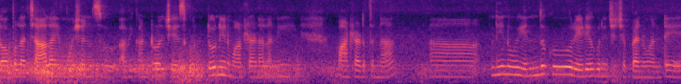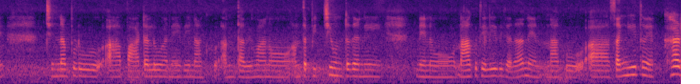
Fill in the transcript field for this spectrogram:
లోపల చాలా ఎమోషన్స్ అవి కంట్రోల్ చేసుకుంటూ నేను మాట్లాడాలని మాట్లాడుతున్నా. నేను ఎందుకు రేడియో గురించి చెప్పాను అంటే చిన్నప్పుడు ఆ పాటలు అనేది నాకు అంత అభిమానం అంత పిచ్చి ఉంటుందని నేను నాకు తెలియదు కదా నేను నాకు ఆ సంగీతం ఎక్కడ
